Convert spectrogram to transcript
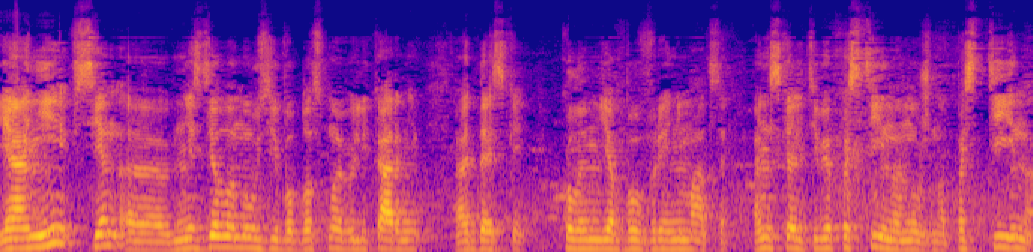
И они все, э, мне сделано УЗИ в областной лікарні Одеській, коли я був в реанімації. Вони сказали, тобі постійно потрібно, постійно,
